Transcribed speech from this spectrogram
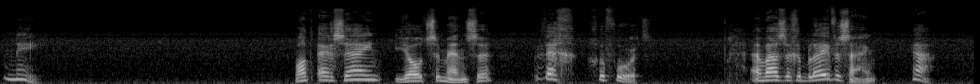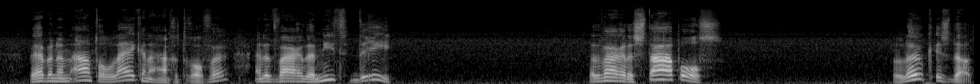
Nee. Want er zijn Joodse mensen weggevoerd. En waar ze gebleven zijn, ja, we hebben een aantal lijken aangetroffen en dat waren er niet drie. Dat waren de stapels. Leuk is dat.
